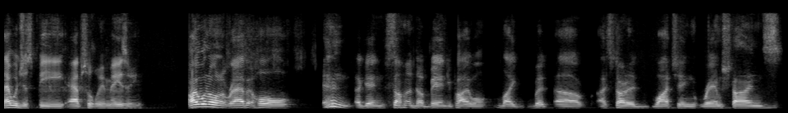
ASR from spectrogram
That would just be absolutely amazing. I went on a rabbit hole, and again, some of the band you probably won't like, but uh, I started watching Rammstein's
